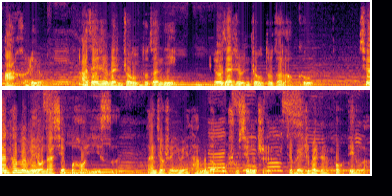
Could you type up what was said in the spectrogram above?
二和六，二在日文中读作妮，六在日文中读作老哭。虽然他们没有那些不好意思，但就是因为他们的偶数性质，就被日本人否定了。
